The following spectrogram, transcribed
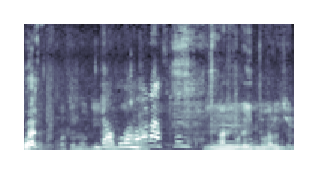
বল কত নদী যাব না এই তো ভালো ছিল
